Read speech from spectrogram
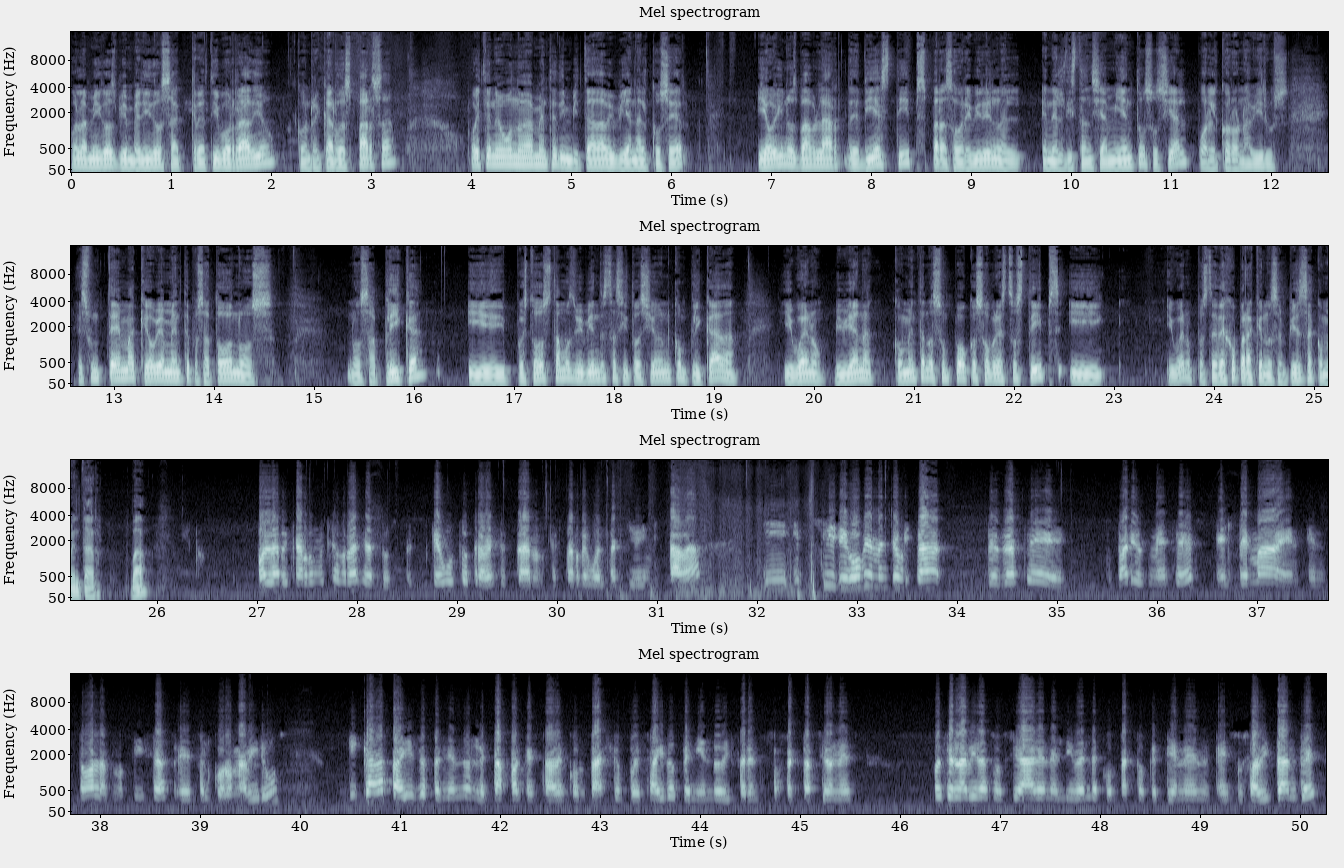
Hola amigos, bienvenidos a Creativo Radio con Ricardo Esparza. Hoy tenemos nuevamente de invitada a Viviana Alcocer y hoy nos va a hablar de 10 tips para sobrevivir en el, en el, distanciamiento social por el coronavirus. Es un tema que obviamente pues a todos nos, nos aplica y pues todos estamos viviendo esta situación complicada. Y bueno, Viviana, coméntanos un poco sobre estos tips y, y bueno, pues te dejo para que nos empieces a comentar, ¿va? Hola Ricardo, muchas gracias. Pues, qué gusto otra vez estar, estar de vuelta aquí de invitada. Y, sí, digo, obviamente ahorita, desde hace varios meses, el tema en, en todas las noticias es el coronavirus. Y cada país, dependiendo en la etapa que está de contagio, pues ha ido teniendo diferentes afectaciones pues en la vida social, en el nivel de contacto que tienen eh, sus habitantes.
